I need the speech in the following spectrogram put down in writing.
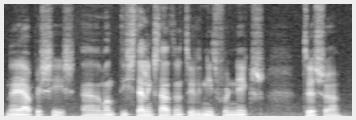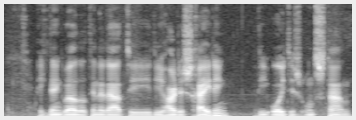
Nou ja, precies. Eh, want die stelling staat er natuurlijk niet voor niks tussen. Ik denk wel dat inderdaad die, die harde scheiding, die ooit is ontstaan,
